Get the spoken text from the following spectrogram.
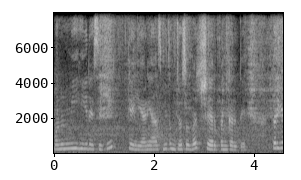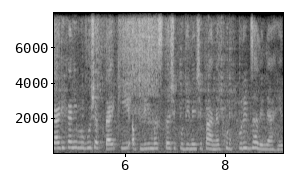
म्हणून मी ही रेसिपी केली आणि आज मी तुमच्यासोबत शेअर पण करते. तर या ठिकाणी बघू शकताय की आपली मस्त अशी पुदिन्याची पानं कुरकुरीत झालेली आहेत.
